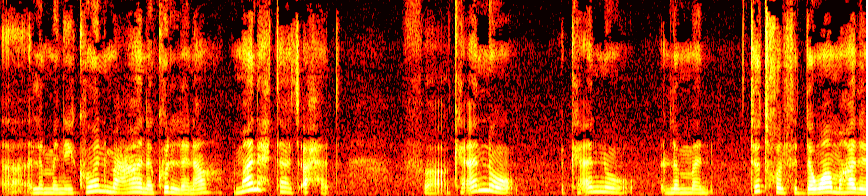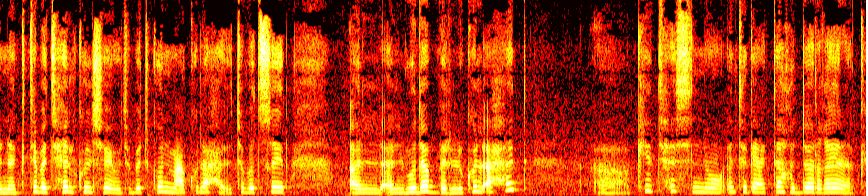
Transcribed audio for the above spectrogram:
آه لما يكون معانا كلنا ما نحتاج أحد. فكأنه كأنه لما تدخل في الدوامة هذه إنك تبى تحل كل شيء وتبى تكون مع كل أحد وتبى تصير المدبر لكل أحد آه كده تحس إنه أنت قاعد تاخذ دور غيرك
